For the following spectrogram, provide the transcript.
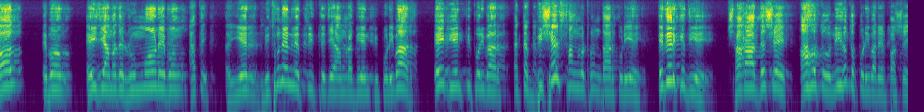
দল এবং এই যে আমাদের রুম্মন এবং ইয়ের মিথুনের নেতৃত্বে যে আমরা বিএনপি পরিবার, এই বিএনপি পরিবার একটা বিশেষ সংগঠন দাঁড় করিয়ে এদেরকে দিয়ে সারা দেশে আহত, নিহত পরিবারের পাশে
